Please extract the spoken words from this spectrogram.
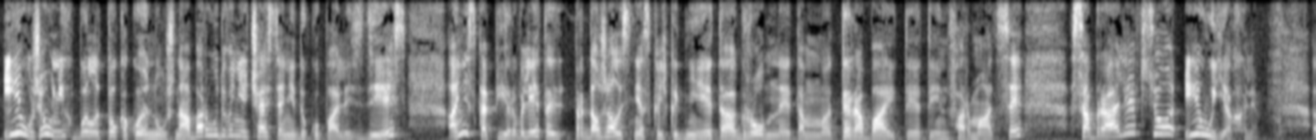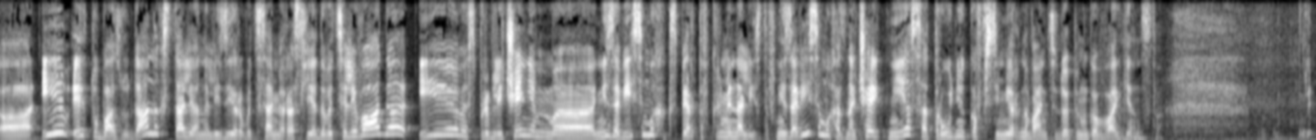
и уже у них было то, какое нужно оборудование, часть они докупали здесь, они скопировали, это продолжалось несколько дней, это огромные там терабайты этой информации, собрали все и уехали. А, и эту базу данных стали анализировать сами расследователи ВАДА и с привлечением а, независимых экспертов-криминалистов. Независимых означает не сотрудников Всемирного антидопингового агентства.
